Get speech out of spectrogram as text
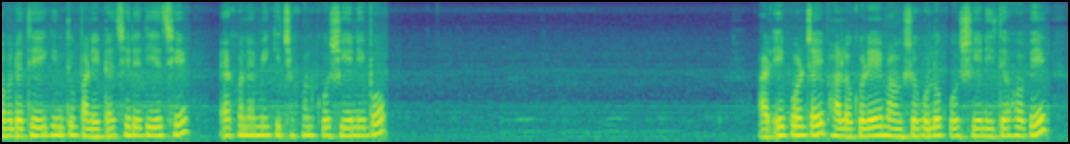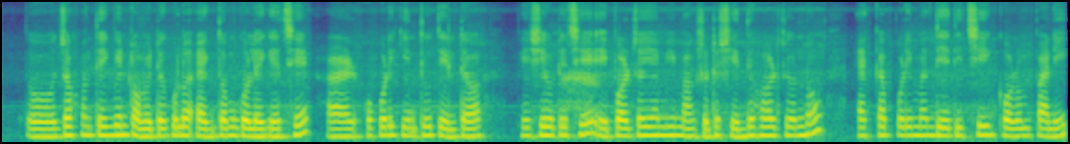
টমেটো থেকে কিন্তু পানিটা ছেড়ে দিয়েছে। এখন আমি কিছুক্ষণ কষিয়ে নেব। আর এই পর্যায়ে ভালো করে মাংসগুলো কষিয়ে নিতে হবে। তো যখন দেখবেন টমেটোগুলো একদম গলে গেছে আর ওপরে কিন্তু তেলটা ভেসে উঠেছে এই পর্যায়ে আমি মাংসটা সিদ্ধ হওয়ার জন্য এক কাপ পরিমাণ দিয়ে দিচ্ছি গরম পানি।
